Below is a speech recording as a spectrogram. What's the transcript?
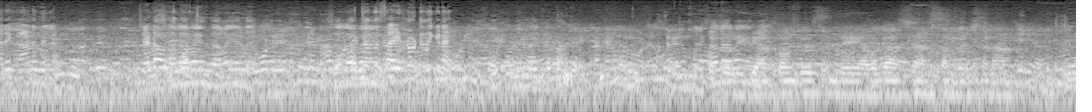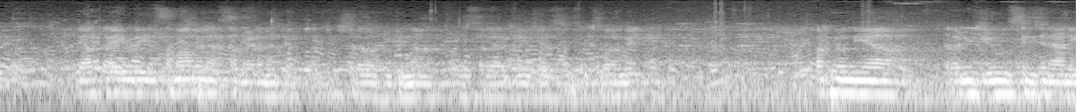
ആരെയും കാണുന്നില്ല. ചേട്ടാ ഒന്ന് സൈഡിലോട്ട് നിൽക്കണേ. കോൺഗ്രസിന്റെ അവകാശ സംരക്ഷണ യാത്രയുടെ ഈ സമാപന സമ്മേളനത്തിൽ അധ്യക്ഷത വഹിക്കുന്ന അഭ്യോന്നിയ റമിജു സിഞ്ചനാനി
